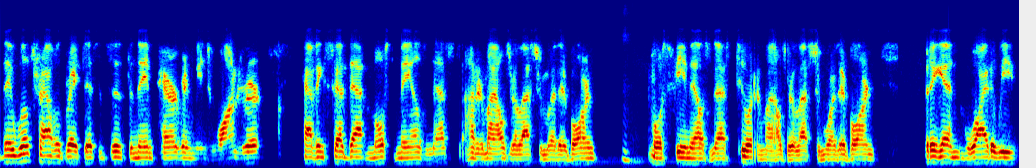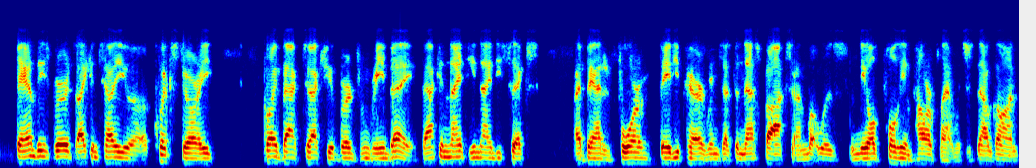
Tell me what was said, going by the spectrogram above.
they will travel great distances. The name peregrine means wanderer. Having said that, most males nest 100 miles or less from where they're born. Most females nest 200 miles or less from where they're born. But again, why do we ban these birds? I can tell you a quick story going back to actually a bird from Green Bay. Back in 1996, I banded four baby peregrines at the nest box on what was the old Pulliam power plant, which is now gone.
